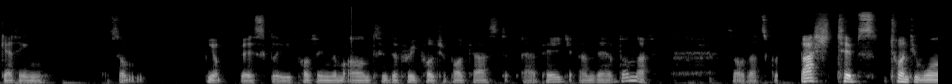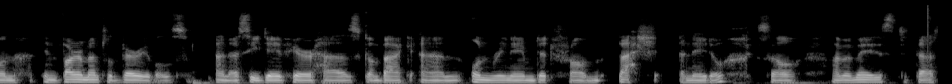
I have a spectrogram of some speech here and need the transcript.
getting some, you know, basically putting them onto the Free Culture podcast uh, page, and they have done that. So that's great. Bash tips 21 environmental variables. And I see Dave here has gone back and unrenamed it from Bash Anado. So I'm amazed that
